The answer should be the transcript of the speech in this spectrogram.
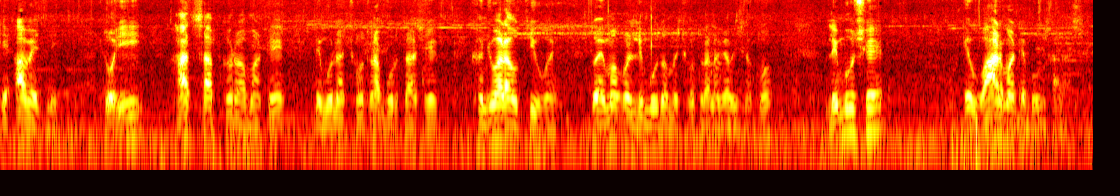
કે આવે જ નહીં. તો એ હાથ સાફ કરવા માટે લીંબુના છોતરા પૂરતા છે. ખંજવાળ આવતી હોય, તો એમાં પણ લીંબુ તમે છોતરા લગાવી શકો. લીંબુ છે, એ વાળ માટે બહુ સારા છે.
